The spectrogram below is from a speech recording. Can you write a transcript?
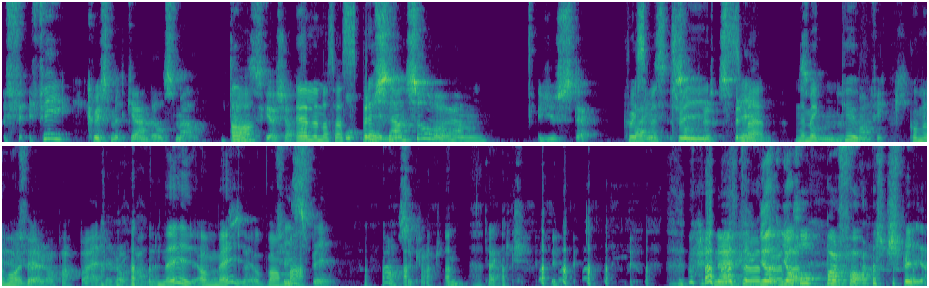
F- fake Christmas candle smell. Den Ja, ska jag köpa. Eller någon sån här och, spray. och sen så, ehm, just det. Christmas tree smell. Nej men som gud. man fick Kommer du eh, ihåg det? förr av pappa eller Robban. Nej, Det av mig och mamma. Frispray. Ja, såklart. Mm, tack. Vänta, Nej, vänta, jag, jag vänta. hoppar fartsprayen.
